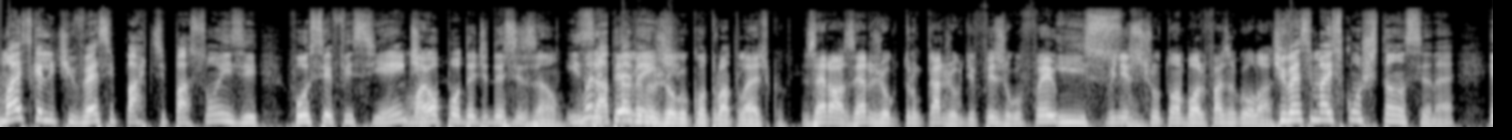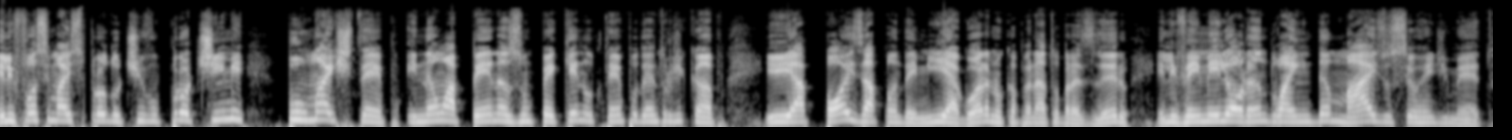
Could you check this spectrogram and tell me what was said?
mais que ele tivesse participações e fosse eficiente. O maior poder de decisão. Exatamente. Como ele teve no jogo contra o Atlético. 0 a 0 jogo truncado, jogo difícil, jogo feio. Isso. Vinícius chuta uma bola e faz um golaço. Tivesse mais constância, né? Ele fosse mais produtivo pro time por mais tempo e não apenas um pequeno tempo dentro de campo. E após a pandemia, agora no Campeonato Brasileiro, ele vem melhorando ainda mais o seu rendimento.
